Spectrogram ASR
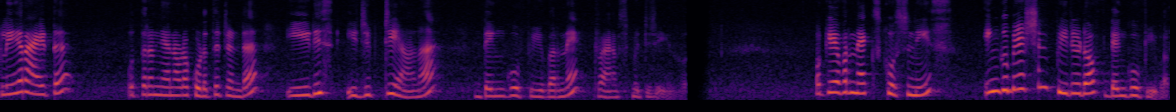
ക്ലിയർ ആയിട്ട് ഉത്തരം ഞാൻ അവിടെ കൊടുത്തിട്ടുണ്ട്. ഈഡിസ് ഈജിപ്റ്റിയാണ് ഡെങ്കു ഫീവറിനെ ട്രാൻസ്മിറ്റ് ചെയ്യുന്നത്. Okay our next question is incubation period of dengue fever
